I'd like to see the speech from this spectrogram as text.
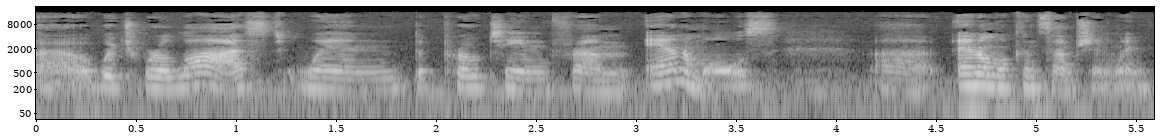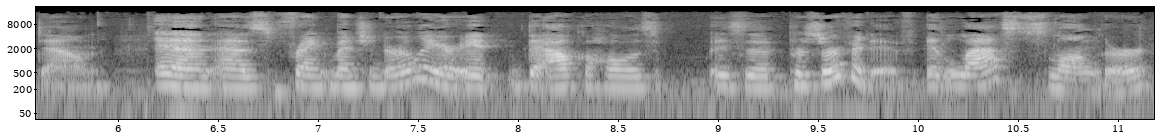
uh, which were lost when the protein from animals. Uh, animal consumption went down, and as Frank mentioned earlier, it the alcohol is is a preservative. It lasts longer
